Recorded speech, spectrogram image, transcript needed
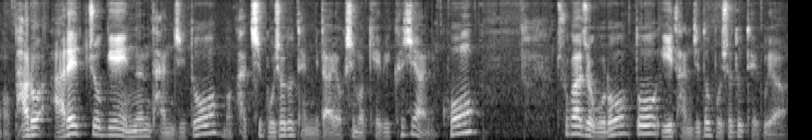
어, 바로 아래쪽에 있는 단지도 뭐 같이 보셔도 됩니다. 역시 뭐 갭이 크지 않고 추가적으로 또 이 단지도 보셔도 되고요.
